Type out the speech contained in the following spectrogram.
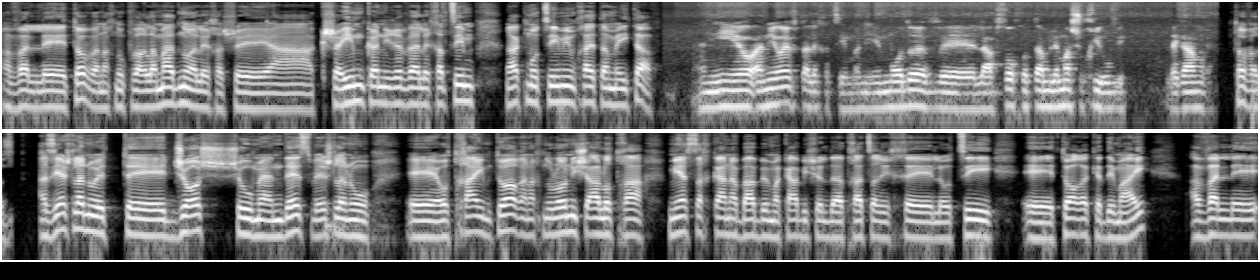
אבל אה, טוב, אנחנו כבר למדנו עליך שהקשיים כנראה והלחצים רק מוציאים ממך את המיטב. אני, אני אוהב את הלחצים, אני מאוד אוהב uh, להפוך אותם למשהו חיובי, לגמרי. טוב, אז, אז יש לנו את uh, ג'וש שהוא מהנדס ויש לנו uh, אותך עם תואר, אנחנו לא נשאל אותך מי השחקן הבא במכבי שלדעתך צריך uh, להוציא uh, תואר אקדמאי. אבל uh,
